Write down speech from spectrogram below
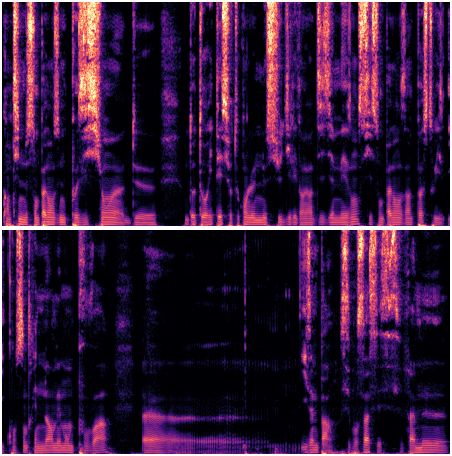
quand ils ne sont pas dans une position euh, d'autorité, surtout quand le nœud sud il est dans leur dixième maison. S'ils sont pas dans un poste où ils, concentrent énormément de pouvoir, euh, ils aiment pas. C'est pour ça, c'est ce fameux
